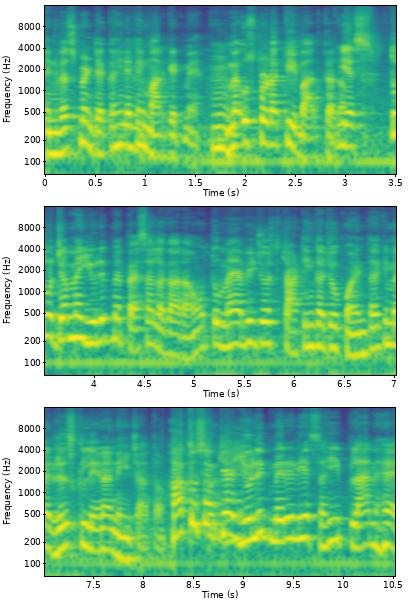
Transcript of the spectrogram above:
इन्वेस्टमेंट है कहीं ना कहीं मार्केट हम्म। में हम्म। मैं उस प्रोडक्ट की बात कर रहा हूँ। तो जब मैं यूलिप में पैसा लगा रहा हूँ तो मैं अभी जो स्टार्टिंग का जो पॉइंट था कि मैं रिस्क लेना नहीं चाहता हूँ। हाँ तो सर तो क्या यूलिप मेरे लिए सही प्लान है?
